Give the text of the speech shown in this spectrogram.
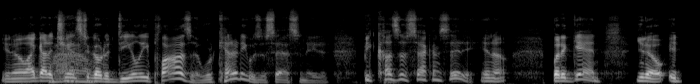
You know, I got a chance to go to Dealey Plaza where Kennedy was assassinated because of Second City, you know. But again, you know, it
